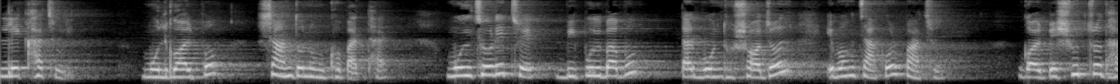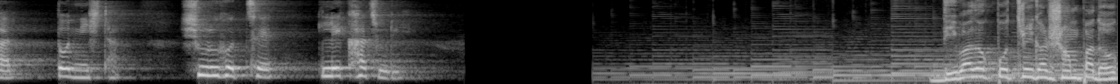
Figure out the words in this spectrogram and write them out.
লেখা চুরি। মূল গল্প শান্তনু মুখোপাধ্যায়। মূল চরিত্রে বিপুলবাবু, তার বন্ধু সজল এবং চাকর পাঁচু। গল্পের সূত্রধার তন্নিষ্ঠা। শুরু হচ্ছে লেখা চুরি। দিবালোক পত্রিকার সম্পাদক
